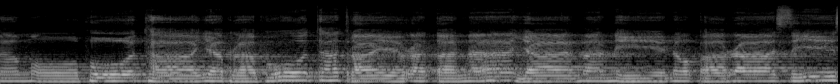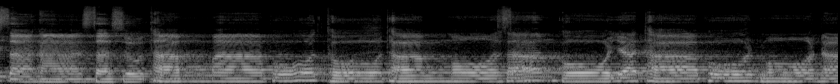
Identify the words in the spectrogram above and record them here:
นโมพุทธายะพระพุทธไตรรัตนญาณมณีนพราศีสหัสสุธรรมมาพุทโธธรรมโมสังโฆยะธาพุทโมนะ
